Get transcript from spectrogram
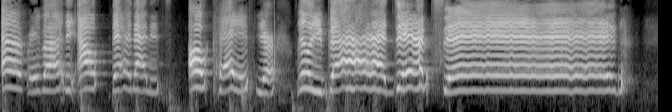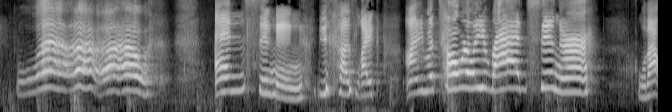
everybody out there that it's okay if you're really bad at dancing. Whoa, and singing because like I'm a totally rad singer. Well, that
